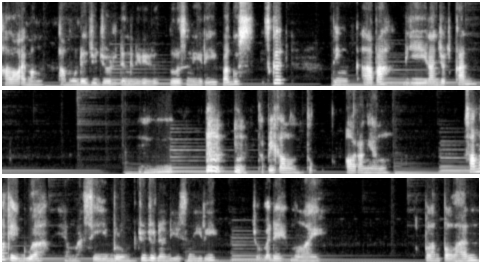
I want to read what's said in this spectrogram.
kalau emang kamu udah jujur dengan diri lu sendiri bagus it's good. Think apa dilanjutkan. Tapi kalau untuk orang yang sama kayak gue yang masih belum jujur dengan diri sendiri coba deh mulai pelan-pelan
